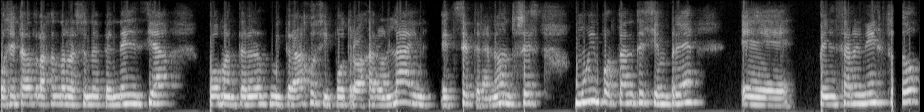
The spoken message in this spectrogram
o si estaba trabajando en relación de dependencia, puedo mantener mi trabajo si puedo trabajar online, etcétera, ¿no? Entonces, muy importante siempre eh, pensar en esto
